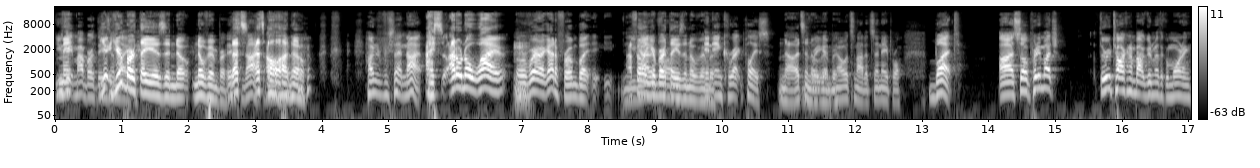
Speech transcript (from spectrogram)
You man, think my birthday? your, your birthday is in no, November. That's that's all I know. Hundred percent not. I, I don't know why or where I got it from, but eh, I You feel like your birthday is in November. An incorrect place. no, it's in November. No, it's not. It's in April. But uh, so pretty much through talking about Good Mythical Morning,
